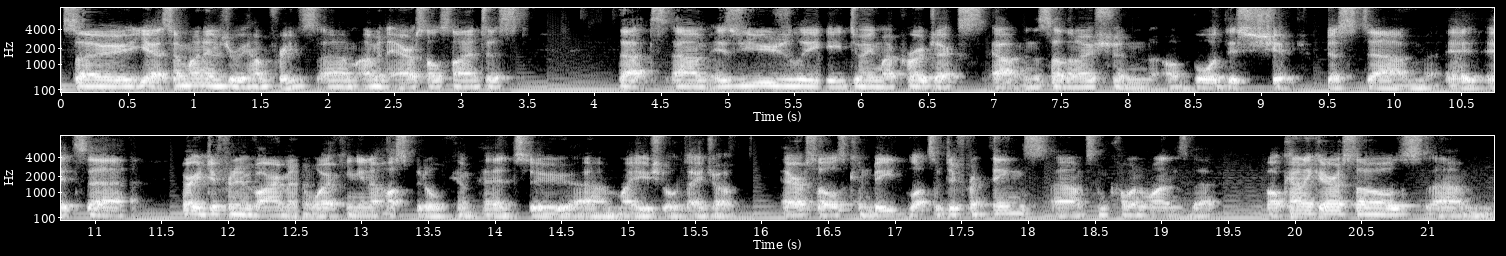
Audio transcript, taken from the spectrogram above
So, yeah, so my name is Ruhi Humphries. Um, I'm an aerosol scientist that um, is usually doing my projects out in the Southern Ocean on board this ship. Just um, it, it's a very different environment working in a hospital compared to um, my usual day job. Aerosols can be lots of different things. Um, some common ones are volcanic aerosols, um,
